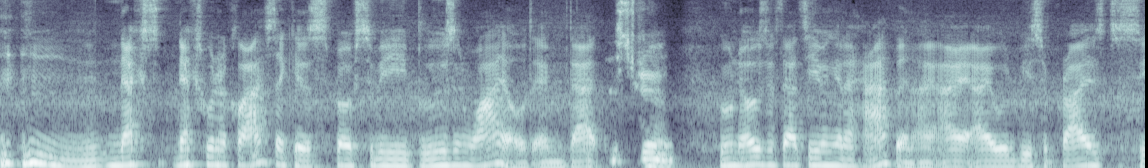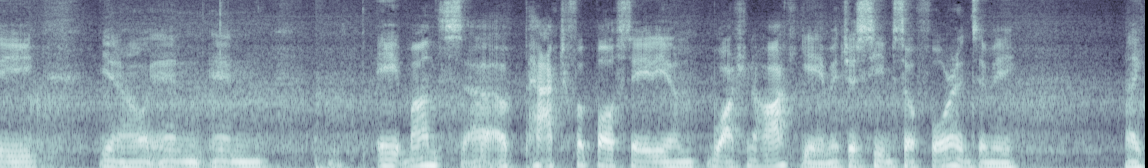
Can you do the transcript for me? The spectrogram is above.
next next Winter Classic is supposed to be Blues and Wild, and that is true. Who knows if that's even going to happen? I, I, I would be surprised to see, you know, in in eight months uh, a packed football stadium watching a hockey game. It just seems so foreign to me. Like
